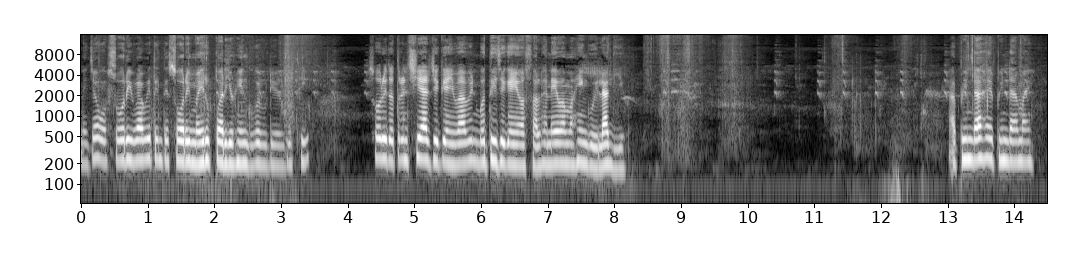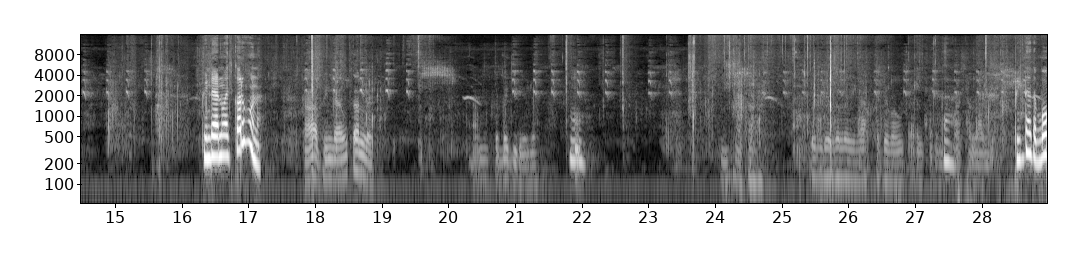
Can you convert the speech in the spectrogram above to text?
ને જવો સોરી વાવી હતી ને તે સોરીમાં રૂપારીઓ હિંગ એવી સોરી તો ત્રણ ચાર જગ્યાએ વાવીને બધી જગ્યાએ અસલ છે ને એવામાં હિંગુય લાગ્યું. આ ભીંડા છે ભીંડામાં ભીંડાનું જ કરવું ને? હા ભીંડા ઉતાર લે. આમ તો બગડી ગયો. હમ. ભીંડા તો બહુ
